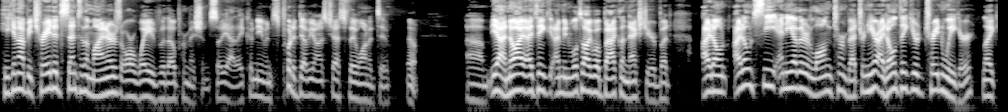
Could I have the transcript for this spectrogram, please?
he cannot be traded, sent to the minors, or waived without permission. So yeah, they couldn't even put a W on his chest if they wanted to. Yeah. Um, yeah, no, I, I think I mean we'll talk about Backlund next year, but I don't I don't see any other long term veteran here. I don't think you're trading Weegar. Like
